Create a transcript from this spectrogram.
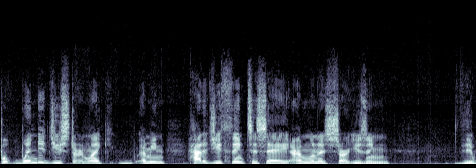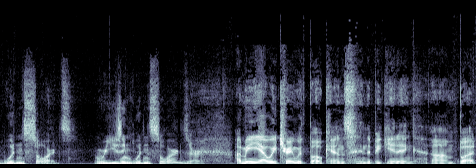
But when did you start like I mean, how did you think to say I'm going to start using the wooden swords? Were we using wooden swords or I mean, yeah, we trained with bokens in the beginning, um, but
